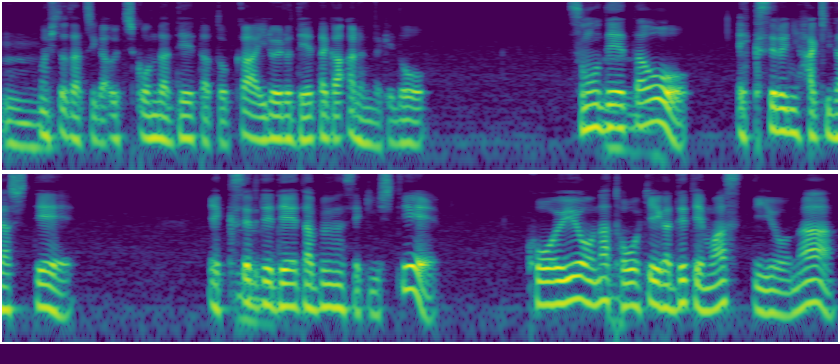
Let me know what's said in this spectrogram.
うん。の人たちが打ち込んだデータとか、いろいろデータがあるんだけど、そのデータを Excel に吐き出して、Excel でデータ分析して、こういうような統計が出てますっていうような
